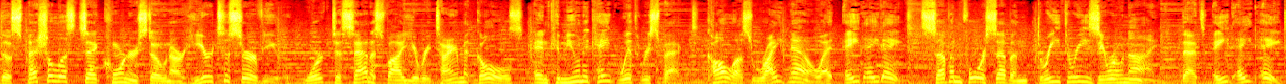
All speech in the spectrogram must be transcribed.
The specialists at Cornerstone are here to serve you, work to satisfy your retirement goals, and communicate with respect. Call us right now at 888 747 3309. That's 888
